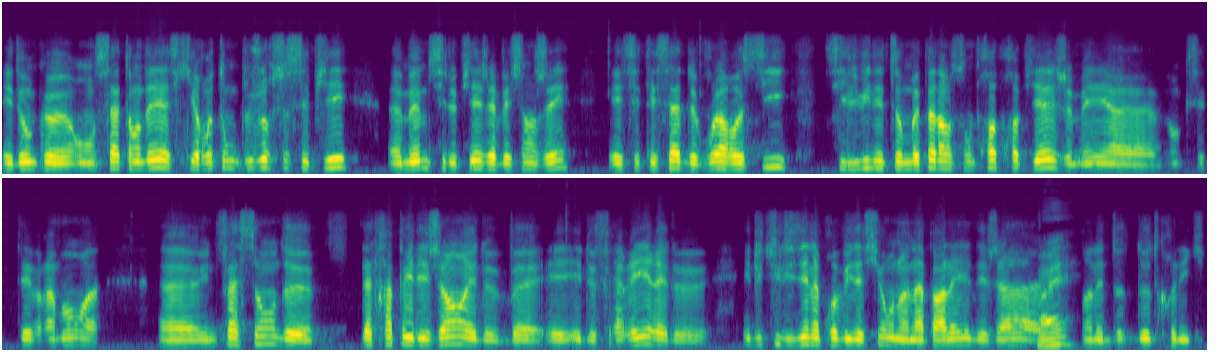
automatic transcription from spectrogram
et donc on s'attendait à ce qu'il retombe toujours sur ses pieds, même si le piège avait changé, et c'était ça de voir aussi si lui ne tombait pas dans son propre piège, mais donc c'était vraiment euh, une façon de d'attraper les gens et de bah, et, de faire rire et de et d'utiliser l'improvisation. On en a parlé déjà euh, dans d'autres chroniques.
